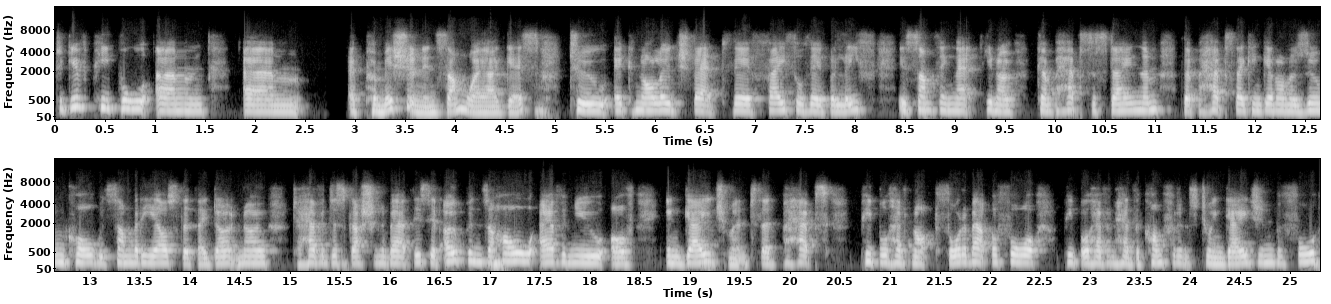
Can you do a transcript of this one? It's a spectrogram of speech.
to give people um, um a permission in some way, I guess, to acknowledge that their faith or their belief is something that, you know, can perhaps sustain them, that perhaps they can get on a Zoom call with somebody else that they don't know to have a discussion about this. It opens a whole avenue of engagement that perhaps people have not thought about before, people haven't had the confidence to engage in before.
